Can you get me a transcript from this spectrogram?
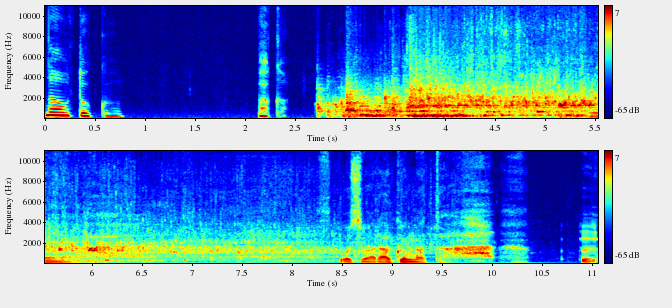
直人君バカ。少しは楽になった。うん。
